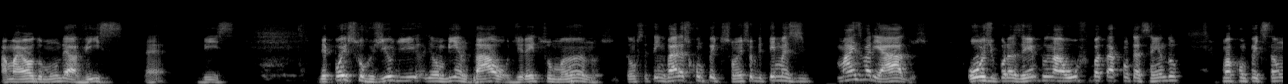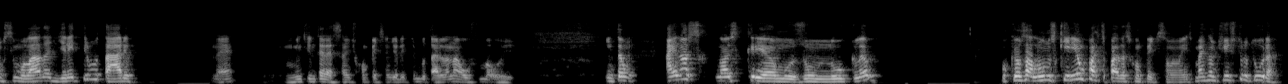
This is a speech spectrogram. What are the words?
A maior do mundo é a VIS, né? BIS. Depois surgiu de ambiental, direitos humanos. Então, você tem várias competições sobre temas mais variados. Hoje, por exemplo, na UFBA está acontecendo uma competição simulada de direito tributário. Né? Muito interessante competição de direito tributário lá na UFBA hoje. Então, aí nós, nós criamos um núcleo, porque os alunos queriam participar das competições, mas não tinha estrutura.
